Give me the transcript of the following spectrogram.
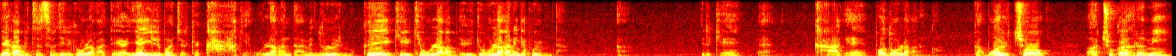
얘가 밑에서 이렇게 올라갈 때 얘가 1번 이렇게 강하게 올라간 다음에 눌러주면 그래 이렇게 이렇게 올라갑니다. 이렇게 올라가는 게 보입니다. 아, 이렇게 예, 강하게 뻗어 올라가는 거. 그러니까 월초 어, 주가 흐름이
